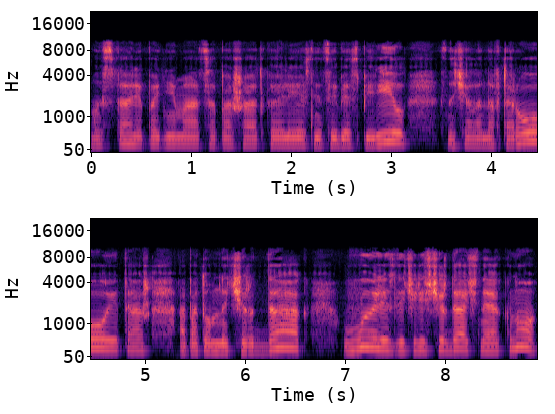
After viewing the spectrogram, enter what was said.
Мы стали подниматься по шаткой лестнице без перил, сначала на второй этаж, а потом на чердак, вылезли через чердачное окно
